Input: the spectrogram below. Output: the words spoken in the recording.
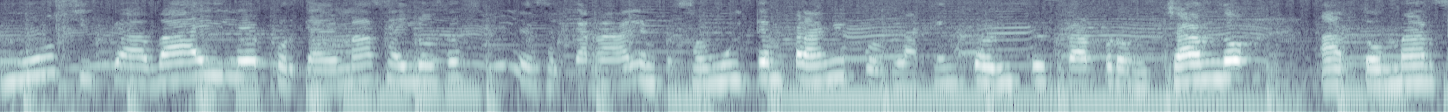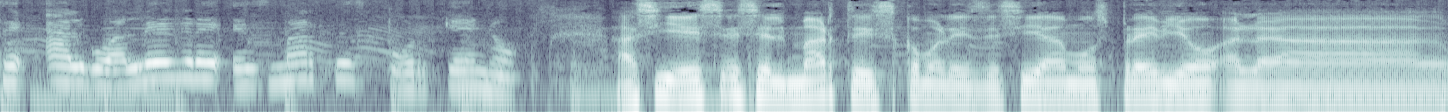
música, baile, porque además hay los desfiles. El carnaval empezó muy temprano y pues la gente ahorita está aprovechando a tomarse algo alegre. Es martes, ¿por qué no? Así es, es el martes, como les decíamos, previo a la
